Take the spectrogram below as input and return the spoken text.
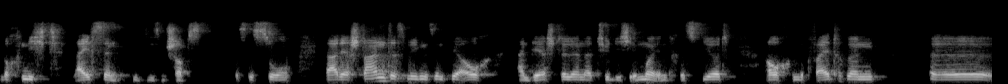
noch nicht live sind mit diesen Shops. Das ist so da der Stand. Deswegen sind wir auch an der Stelle natürlich immer interessiert, auch mit weiteren äh,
